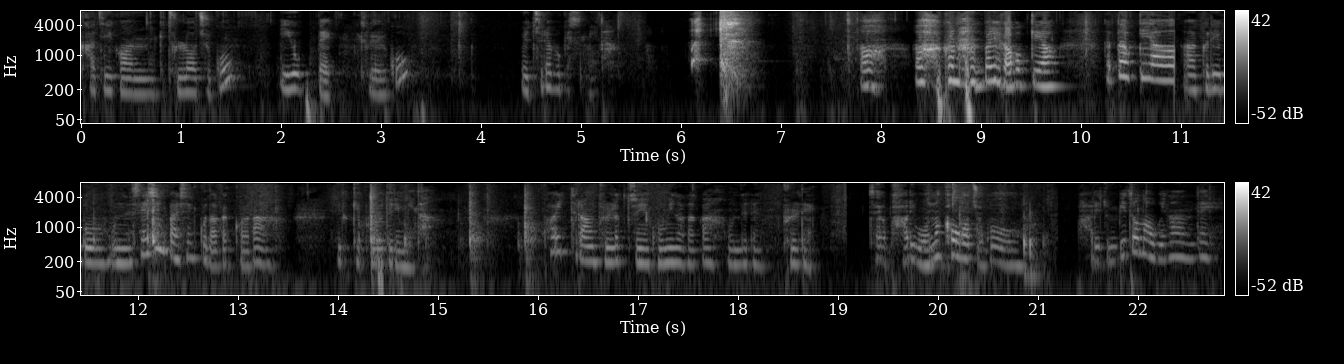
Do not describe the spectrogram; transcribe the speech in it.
가디건 이렇게 둘러주고 이옷백 들고 외출해보겠습니다. 아, 아, 그러면 빨리 가볼게요. 갔다 올게요. 아, 그리고 오늘 새 신발 신고 나갈 거라 이렇게 보여드립니다. 화이트랑 블랙 중에 고민하다가 오늘은 블랙. 제가 발이 워낙 커가지고 발이 좀 삐져나오긴 하는데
